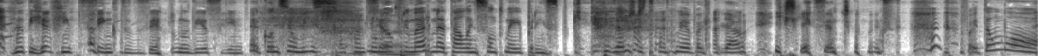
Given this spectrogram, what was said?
no dia 25 de dezembro, no dia seguinte. Aconteceu-me isso Aconteceu. no meu primeiro Natal em São Tomé e Príncipe, que fizemos questão de comer bacalhau e esquecemos como é que foi tão bom.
